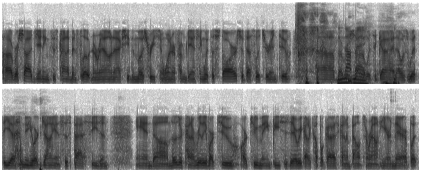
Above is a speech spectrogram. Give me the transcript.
Uh, Rashad Jennings has kind of been floating around. Actually, the most recent winner from Dancing with the Stars, if that's what you're into. Uh, but Not Rashad me. was the guy that was with the uh, New York Giants this past season, and um, those are kind of really of our two our two main pieces there. We got a couple guys kind of bouncing around here and there, but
